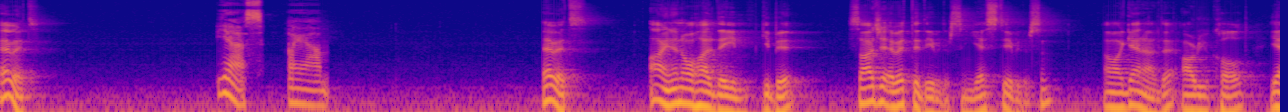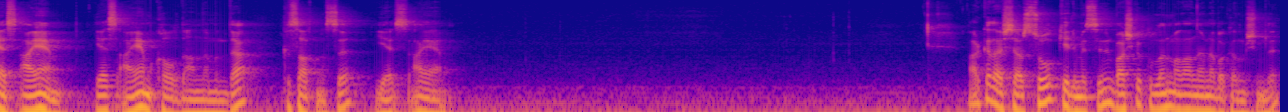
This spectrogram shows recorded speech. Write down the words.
Evet. Yes, I am. Evet. Aynen o haldeyim gibi. Sadece evet de diyebilirsin. Yes diyebilirsin. Ama genelde are you cold? Yes, I am. Yes, I am cold anlamında kısaltması yes, I am. Arkadaşlar soğuk kelimesinin başka kullanım alanlarına bakalım şimdi.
